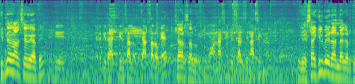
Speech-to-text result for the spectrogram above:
कितने साल से हो यहाँ पे? ये मेरे किधर तीन साल हो चार साल हो गए। चार साल हो गए। नासिक में बीस साल से नासिक में। ये साइकिल पे ही धंधा करते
